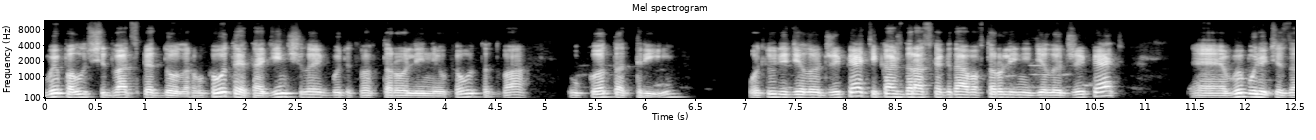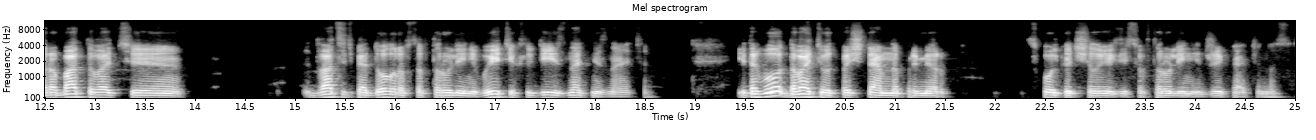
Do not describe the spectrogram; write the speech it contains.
вы получите 25 долларов. У кого-то это один человек будет во второй линии, у кого-то два, у кого-то три. Вот люди делают G5, и каждый раз, когда во второй линии делают G5, э, вы будете зарабатывать 25 э, долларов со второй линии. Вы этих людей знать не знаете. Итого, давайте вот посчитаем, например, сколько человек здесь во второй линии G5 у нас.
